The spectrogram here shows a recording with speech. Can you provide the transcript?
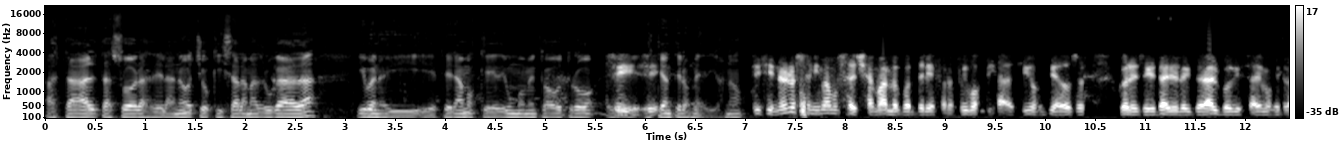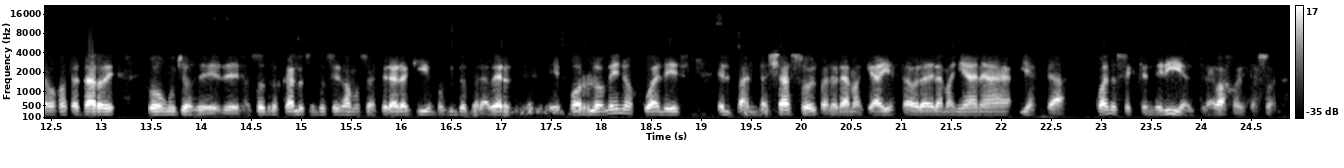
hasta altas horas de la noche o quizá la madrugada y bueno, y, esperamos que de un momento a otro eh, esté ante los medios, ¿no? Sí, sí, no nos animamos a llamarlo por teléfono, fuimos piadosos, con el secretario electoral porque sabemos que trabajó esta tarde, como muchos de, nosotros, Carlos, entonces vamos a esperar aquí un poquito para ver eh, por lo menos cuál es el pantallazo, el panorama que hay a esta hora de la mañana y hasta cuándo se extendería el trabajo en esta zona.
